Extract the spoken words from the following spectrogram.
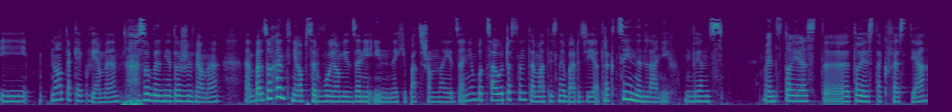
I no, tak jak wiemy, osoby niedożywione bardzo chętnie obserwują jedzenie innych i patrzą na jedzenie, bo cały czas ten temat jest najbardziej atrakcyjny dla nich, więc więc to jest, e, to jest ta kwestia.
